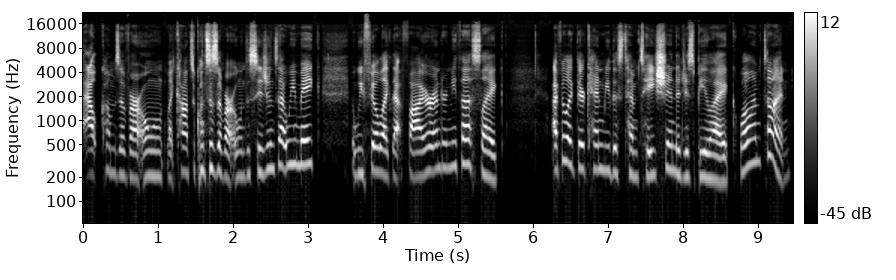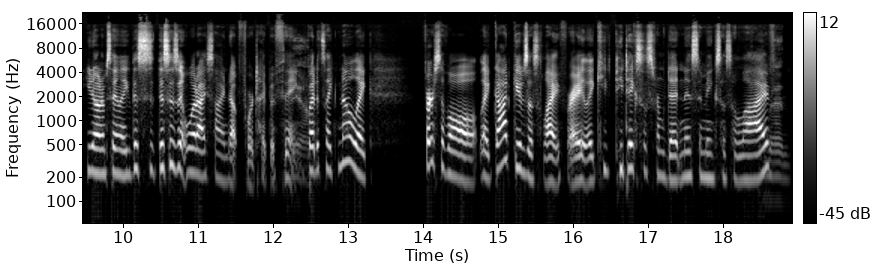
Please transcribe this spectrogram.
outcomes of our own, like consequences of our own decisions that we make, and we feel like that fire underneath us, like I feel like there can be this temptation to just be like, well, I'm done. You know what I'm saying? Like this this isn't what I signed up for type of thing. Yeah. But it's like, no, like first of all, like God gives us life, right? Like he, he takes us from deadness and makes us alive. Amen.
